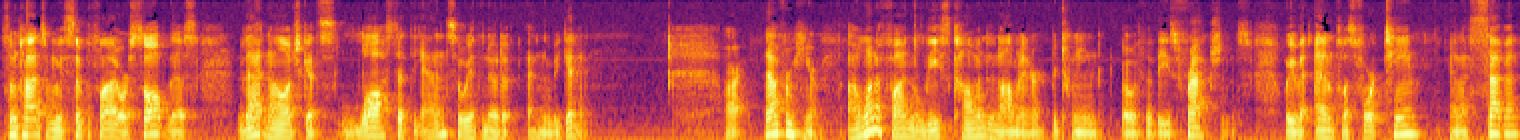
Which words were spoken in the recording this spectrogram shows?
sometimes when we simplify or solve this, that knowledge gets lost at the end, so we have to note it in the beginning. All right, now from here, I want to find the least common denominator between both of these fractions. We have an n plus 14 and a 7,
